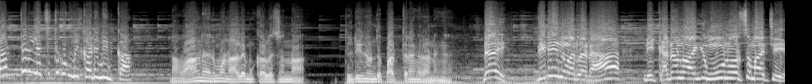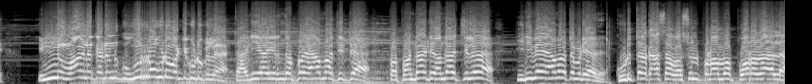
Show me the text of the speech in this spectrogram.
பத்தரை லட்சத்துக்கு உங்களுக்கு கடன் இருக்கா? நான் வாங்கின என்னமோ நாலே முக்கால் லட்சம் தான். திடீர்னு வந்து பத்திரங்கிறானுங்க. டேய் திடீர்னு வரலடா. நீ கடன் வாங்கி மூணு வருஷம் ஆச்சு இன்னும் வாங்கின கடனுக்கு ஒரு ரூபா கூட வட்டி கொடுக்கல. தனியா இருந்தப்ப ஏமாத்திட்ட. இப்ப பொண்டாட்டி வந்தாச்சுல இனிமே ஏமாத்த முடியாது. கொடுத்த காசை வசூல் பண்ணாம போறதா இல்ல?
